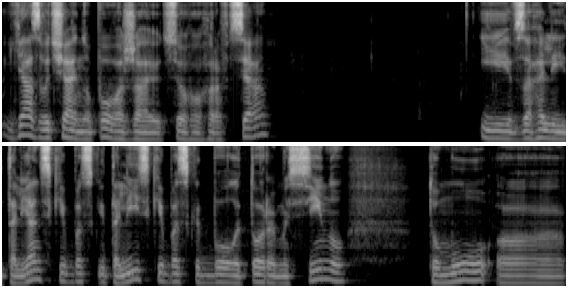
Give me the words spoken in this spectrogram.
Я, звичайно, поважаю цього гравця. І взагалі італійський баскетбол, і Торе Месіну. Тому е...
